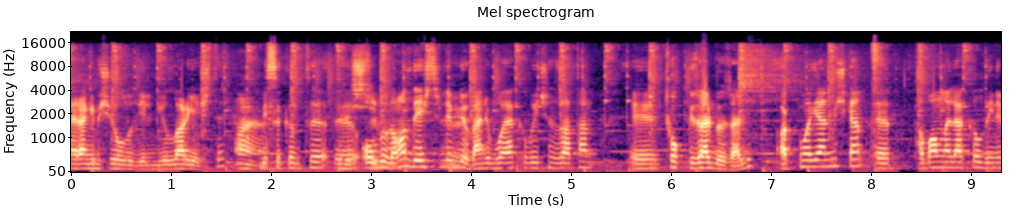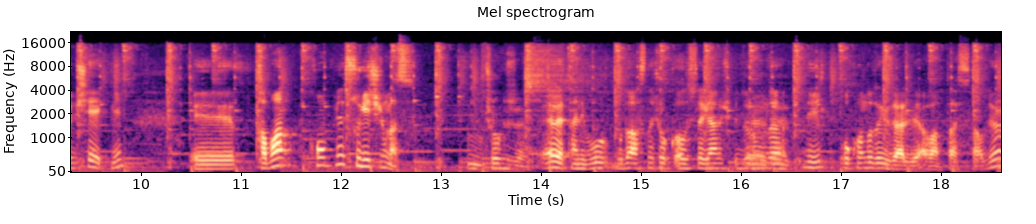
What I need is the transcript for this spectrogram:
herhangi bir şey oldu diyelim yıllar geçti. Aynen. Bir sıkıntı e, olduğu zaman değiştirilebiliyor. Bence bu ayakkabı için zaten e, çok güzel bir özellik. Aklıma gelmişken e, tabanla alakalı da yine bir şey ekleyeyim. E, taban komple su geçirmez. Hı, çok güzel. Evet hani bu, bu da aslında çok alışılagelmiş bir durumda Evet, evet. değil. O konuda da güzel bir avantaj sağlıyor.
